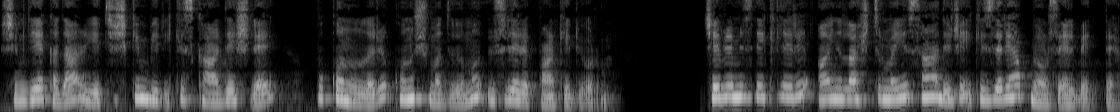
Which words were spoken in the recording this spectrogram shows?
Şimdiye kadar yetişkin bir ikiz kardeşle bu konuları konuşmadığımı üzülerek fark ediyorum. Çevremizdekileri aynılaştırmayı sadece ikizlere yapmıyoruz elbette.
